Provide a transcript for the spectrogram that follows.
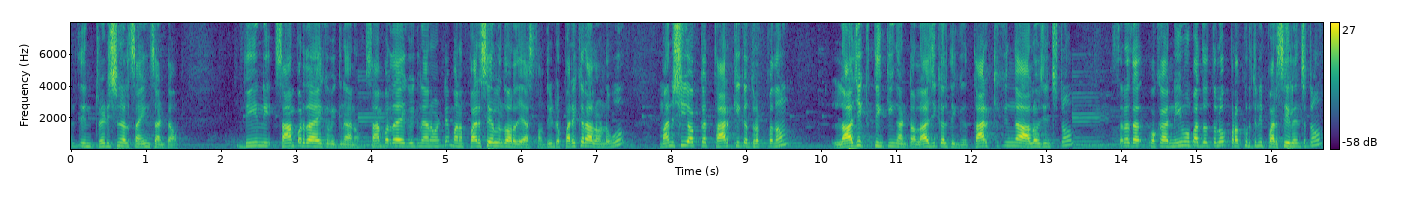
అంటే దీన్ని ట్రెడిషనల్ సైన్స్ అంటాం. దీన్ని సాంప్రదాయక విజ్ఞానం. సాంప్రదాయక విజ్ఞానం అంటే మనం పరిశీలన ద్వారా చేస్తాం. దీంట్లో పరికరాలు ఉండవు. మనిషి యొక్క తార్కిక దృక్పథం లాజిక్ థింకింగ్ అంటాం. లాజికల్ థింకింగ్ తార్కికంగా ఆలోచించటం తర్వాత ఒక నియమ పద్ధతిలో ప్రకృతిని పరిశీలించటం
